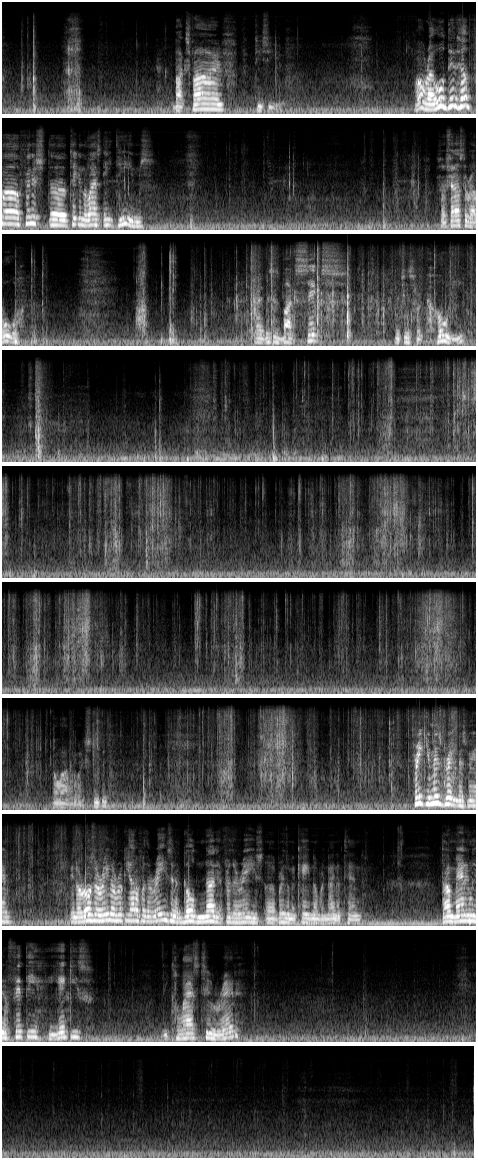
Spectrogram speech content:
Box 5, TCU. Well, Raul did help uh, finish uh, taking the last eight teams. So shout outs to Raul. Alright, this is box 6, which is for Cody. Oh wow, what am I, stupid? Freak, you miss greatness, man. And a Arozarena rookie auto for the Rays and a gold nugget for the Rays. Uh, Brendan McKay, number 9 of 10. Don Mattingly to 50. Yankees. The Class 2 red.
